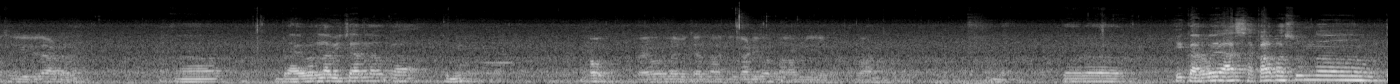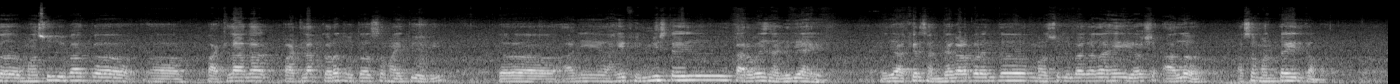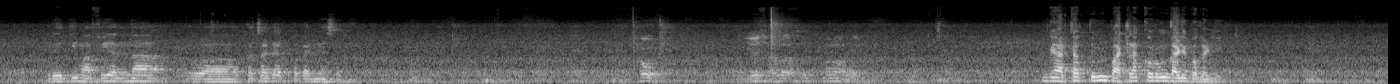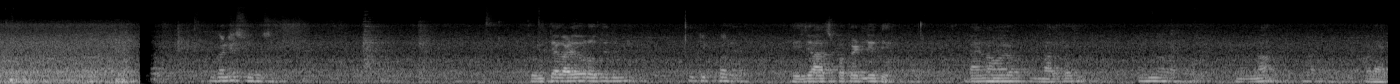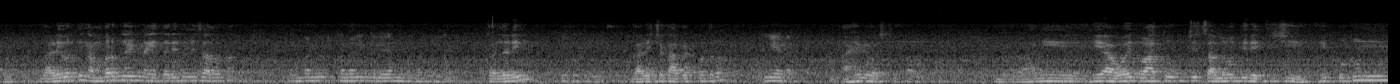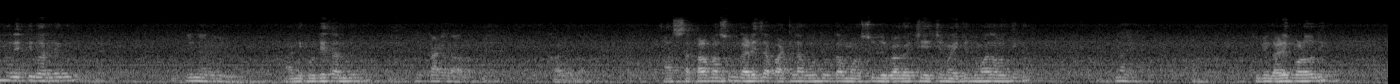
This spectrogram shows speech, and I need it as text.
असं लिहिलेलं आढळलं. ड्रायव्हरला विचारलं का तुम्ही? हो. ड्रायव्हरला विचारलं की गाडीवर नाव लिहिलेलं वाहन. तर ही कारवाई आज सकाळपासून अ, त महसूल विभाग पाठलागा पाठलाग करत होतं असं माहिती होती. तर आणि ही फिल्मी स्टाईल कारवाई झालेली आहे. म्हणजे अखेर संध्याकाळपर्यंत महसूल विभागाला हे यश आलं असं म्हणता येईल का मग? रेती माफियांना कचाट्यात पकडण्यासाठी. हो. यश आलं असं म्हणावं लागेल म्हणजे अर्थात तुम्ही पाठलाग करून गाडी पकडली. गणेश सुरू सर. कोणत्या गाडीवर होते तुम्ही? टिप्पर हे जे आज पकडले ते. काय नाव आहे मालकाचं? मुन्ना राठोड. गाडीवरती नंबर प्लेट नाही तरी तुम्ही चालवता नंबर मी कलरिंग केलेल्या नंबर कलरिंग गाडीचे कागदपत्र? क्लिअर आहे. आहे व्यवस्थित. बरं. आणि ही अवैध वाहतूक जी चालू होती रेतीची ही कुठून रेती भरली गेली? आणि कुठे चालली होती? काळेगावला काळेगाव. आज सकाळपासून गाडीचा पाठलाग होत होता. महसूल विभागाची याची माहिती तुम्हाला होती का? नाही. तुम्ही गाडी पळवली?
